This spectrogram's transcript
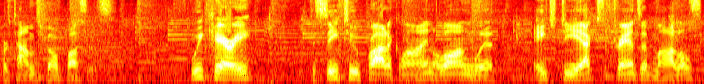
for Thomas Built buses. We carry the C2 product line along with HDX transit models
